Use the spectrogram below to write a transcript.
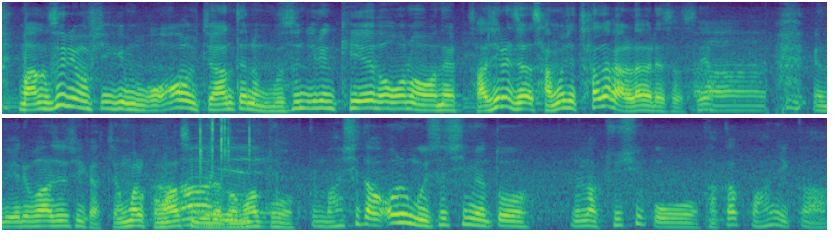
망설임 없이 이게 뭐 어, 저한테는 무슨 이런 기회가 오노 네. 사실은 제가 사무실 찾아가려고 그랬었어요 아, 근데 이래 봐주시니까 정말 고맙습니다 아, 예. 고맙고 하여튼 뭐 하시다가 어려운 거 있으시면 또 연락 주시고 가깝고 하니까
